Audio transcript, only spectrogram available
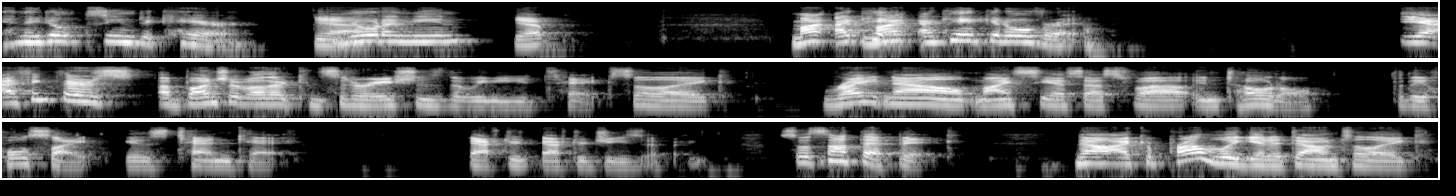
and they don't seem to care yeah you know what i mean yep my i can't my, i can't get over it yeah i think there's a bunch of other considerations that we need to take. So like right now my css file in total for the whole site is 10k after after gzipping so it's not that big. Now i could probably get it down to like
